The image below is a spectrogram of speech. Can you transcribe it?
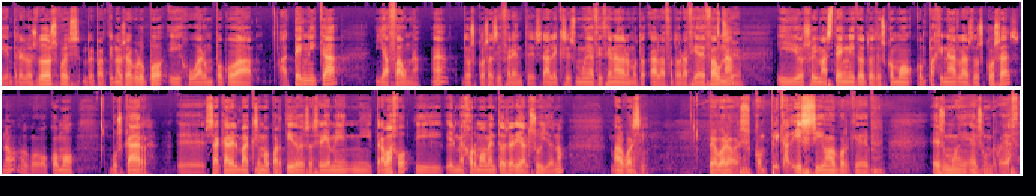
y entre los dos, pues repartirnos el grupo y jugar un poco a, a técnica y a fauna. ¿eh? Dos cosas diferentes. Alex es muy aficionado a la, moto- a la fotografía de fauna Sí. y yo soy más técnico, entonces cómo compaginar las dos cosas, ¿no? O, o cómo buscar eh, sacar el máximo partido, ese sería mi, mi trabajo y el mejor momento sería el suyo, ¿no? Algo así. Pero bueno, es complicadísimo porque es muy es un rollazo.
